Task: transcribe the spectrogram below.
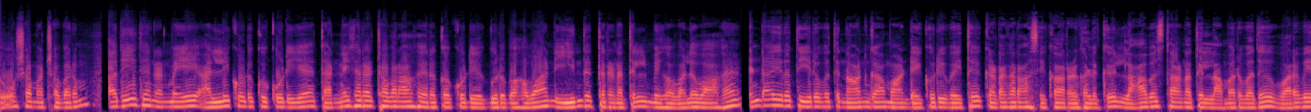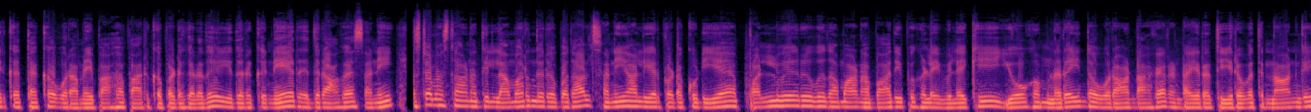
தோஷமற்றவரும் அதீத நன்மையை அள்ளி கொடுக்கக்கூடிய தன்னிகரற்றவராக இருக்கக்கூடிய குரு பகவான் இந்த தருணத்தில் மிக வலுவாக இரண்டாயிரத்தி இருபத்தி நான்காம் ஆண்டை குறிவைத்து கடகராசிக்காரர்களுக்கு லாபஸ்தானத்தில் அமர்வது வரவேற்கத்தக்க ஒரு அமைப்பாக பார்க்கப்படுகிறது. இதற்கு நேர் எதிராக சனி அஷ்டமஸ்தானத்தில் அமர்ந்திருப்பதால் சனியால் ஏற்படக்கூடிய பல்வேறு விதமான பாதிப்புகளை விலக்கி யோகம் நிறைந்த ஒரு ஆண்டாக ரெண்டாயிரத்தி இருபத்தி நான்கு.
